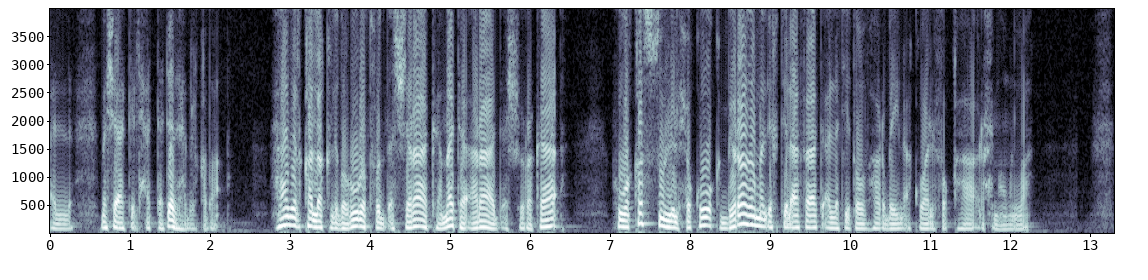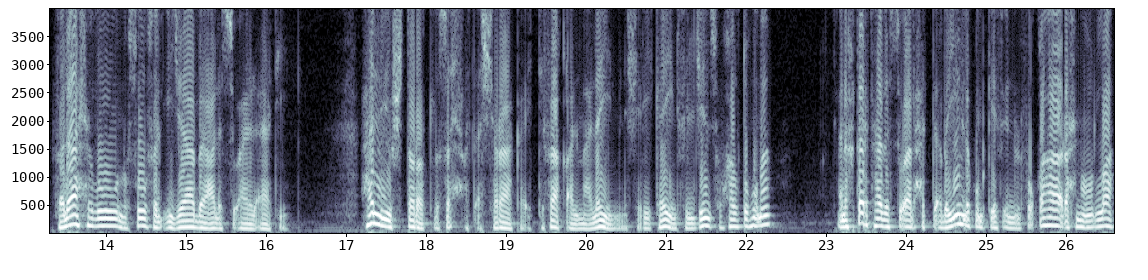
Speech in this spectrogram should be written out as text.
المشاكل حتى تذهب القضاء. هذا القلق لضرورة فض الشراكة متى أراد الشركاء هو قص للحقوق برغم الاختلافات التي تظهر بين أقوال الفقهاء رحمهم الله. فلاحظوا نصوص الإجابة على السؤال الآتي. هل يشترط لصحة الشراكة اتفاق المالين من الشريكين في الجنس وخلطهما؟ أنا اخترت هذا السؤال حتى أبين لكم كيف أن الفقهاء رحمه الله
